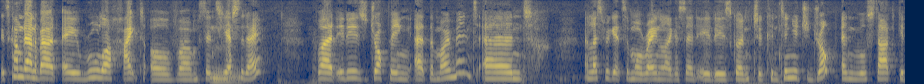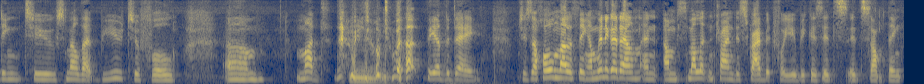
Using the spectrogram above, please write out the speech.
it's come down about a ruler height of um, since yesterday, but it is dropping at the moment, and unless we get some more rain, like I said, it is going to continue to drop, and we'll start getting to smell that beautiful um, mud that we talked about the other day, which is a whole nother thing. I'm going to go down and um, smell it and try and describe it for you because it's it's something.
